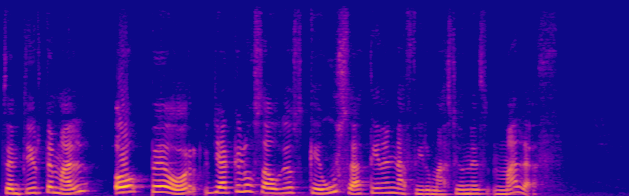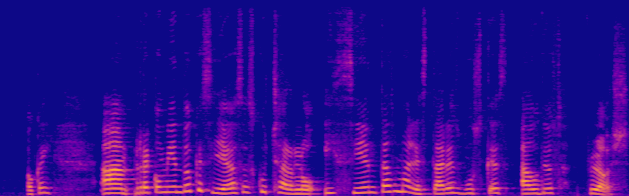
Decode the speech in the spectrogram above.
sentirte mal o peor, ya que los audios que usa tienen afirmaciones malas. Ok, recomiendo que si llegas a escucharlo y sientas malestares busques audios flush,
